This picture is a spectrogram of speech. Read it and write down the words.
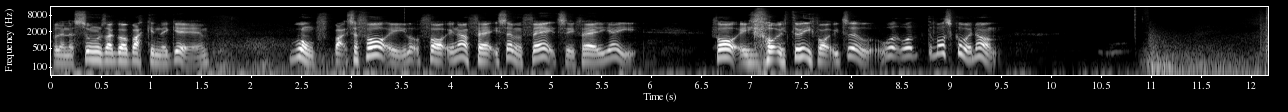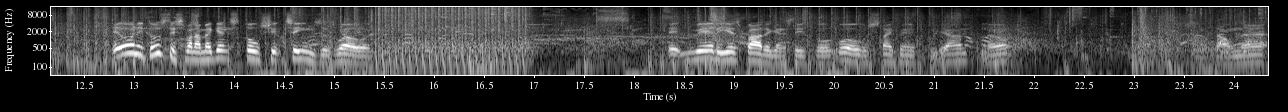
But then as soon as I go back in the game, woof, back to 40. Look, 40 now, 37, 30, 38, 40, 43, 42. What what what's going on? It only does this when I'm against bullshit teams as well. It really is bad against these bull. Whoa, we're sniping from behind. No. Down there.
